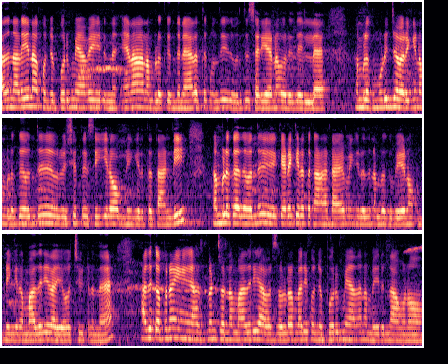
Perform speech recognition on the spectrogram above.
அதனாலேயே நான் கொஞ்சம் பொறுமையாகவே இருந்தேன். ஏன்னா நம்மளுக்கு இந்த நேரத்துக்கு வந்து இது வந்து சரியான ஒரு இது இல்லை. நம்மளுக்கு முடிஞ்ச வரைக்கும் நம்மளுக்கு வந்து ஒரு விஷயத்த செய்கிறோம் அப்படிங்கிறத தாண்டி நம்மளுக்கு அது வந்து கிடைக்கிறதுக்கான டைமிங்கிறது நம்மளுக்கு வேணும் அப்படிங்கிற மாதிரி நான் யோசிச்சுக்கிட்டு இருந்தேன். அதுக்கப்புறம் என் ஹஸ்பண்ட் சொன்ன மாதிரி அவர் சொல்கிற மாதிரி கொஞ்சம் பொறுமையாக தான் நம்ம இருந்தாகணும்.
